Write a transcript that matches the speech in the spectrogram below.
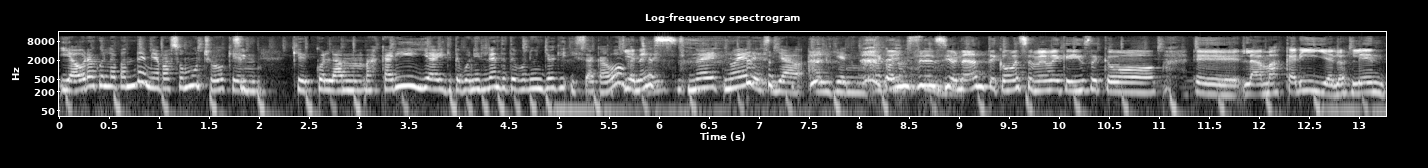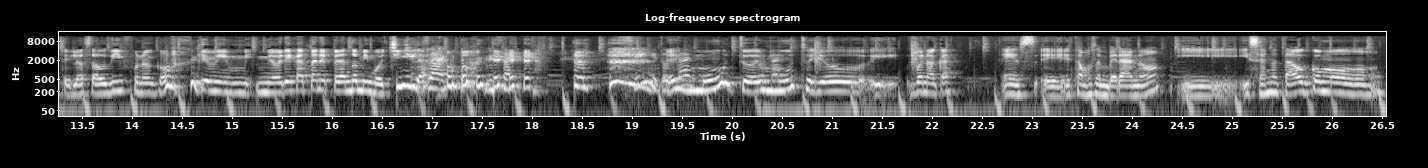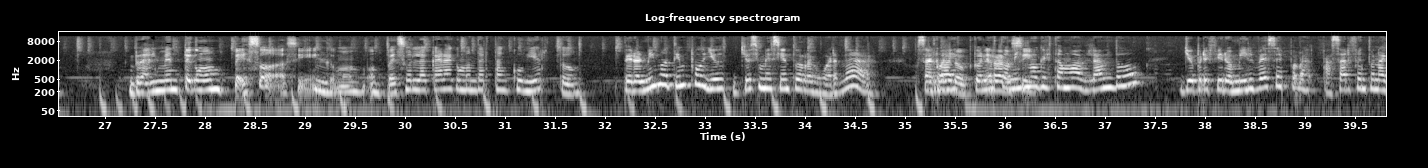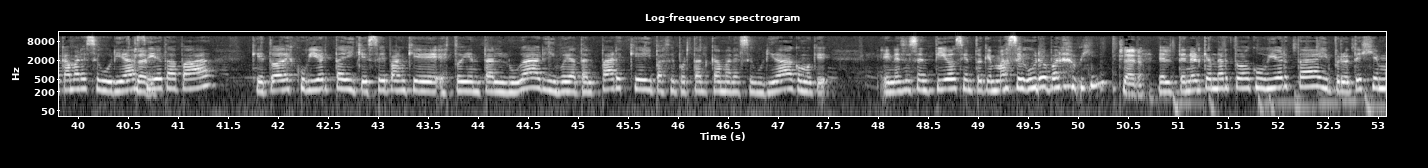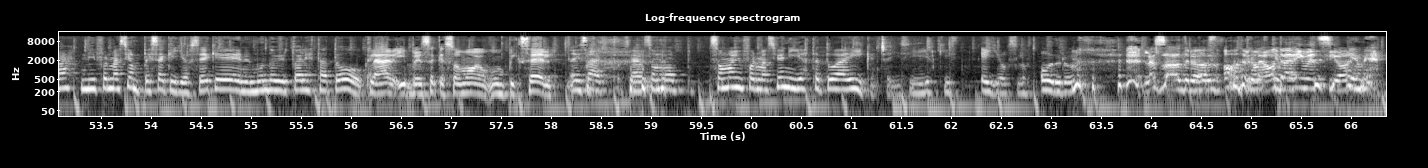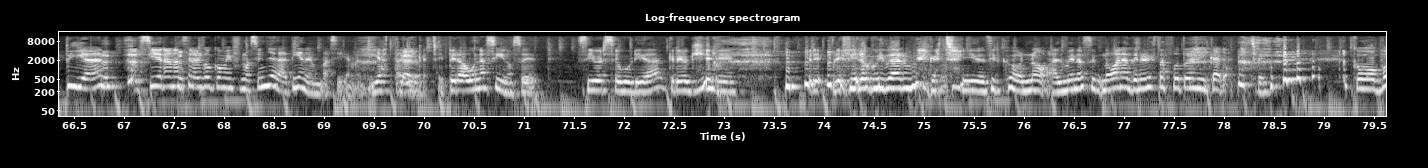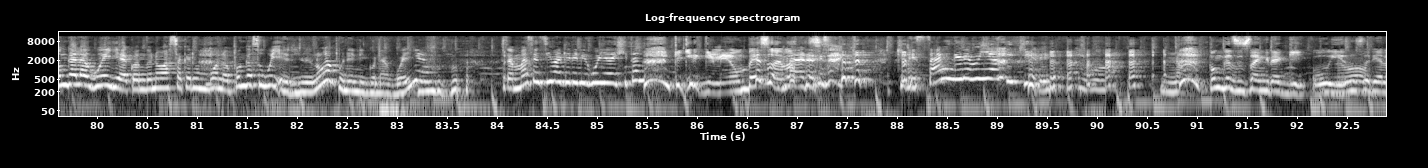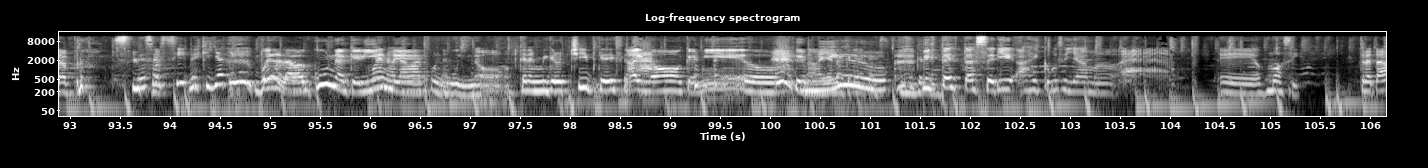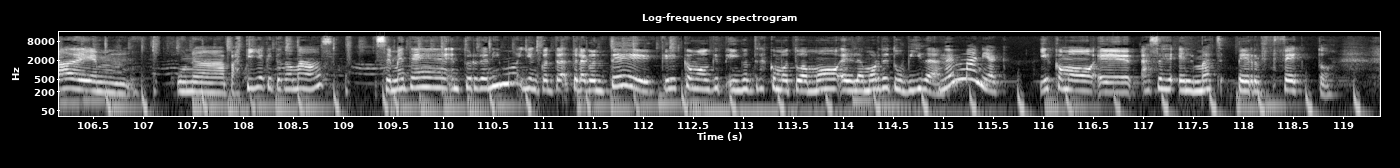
Y ahora con la pandemia pasó mucho que, Sí. que con la mascarilla y que te pones lente, te pones un jockey y se acabó. ¿Quién ¿cachai? es? No, e- no eres ya alguien Es impresionante como ese meme que dice como eh, la mascarilla, los lentes, los audífonos, como que mi, mi, mi oreja están esperando mi mochila. Exacto, como que- exacto. Sí, total. Es mucho, es mucho. Yo, y, bueno, acá es, eh, estamos en verano y, y se ha notado como realmente como un peso, así, Mm. como un- peso en la cara, como andar tan cubierto. Pero al mismo tiempo yo, yo sí me siento resguardada. O sea, con, raro, con es esto raro, mismo sí. que estamos hablando, yo prefiero mil veces pa- pasar frente a una cámara de seguridad así de tapada que toda descubierta y que sepan que estoy en tal lugar y voy a tal parque y pasé por tal cámara de seguridad. Como que en ese sentido siento que es más seguro para mí Claro. el tener que andar toda cubierta y protege más mi información, pese a que yo sé que en el mundo virtual está todo. ¿cachai? Claro, y pensé que somos un pixel. Exacto, o sea, somos, somos información y ya está todo ahí, ¿cachai? Si ellos, quis- ellos, los otros, Los otros, los otros la otra me- dimensión. que me espían, quisieran hacer algo con mi información, ya la tienen básicamente, ya está ahí, Claro. ¿cachai? Pero aún así, no sé, ciberseguridad, creo que pre- prefiero cuidarme, ¿cachai? Y decir como, no, al menos no van a tener esta foto de mi cara, ¿cachai? Como ponga la huella cuando uno va a sacar un bono, ponga su huella. Yo no voy a poner ninguna huella. O sea, más encima quiere mi huella digital. ¿Qué quiere que le dé un beso además? Claro. ¿Quiere sangre mía? ¿Qué quiere? No. no. Ponga su sangre aquí. Uy, No. eso sería la próxima. Ser sí, ves que ya tienen Bueno, la vacuna que viene. Bueno, la vacuna. Uy, no. Con el microchip que dice. Ay, "Ah". no, qué miedo, qué No, creo miedo. creo. ¿Viste esta serie? Ay, ¿cómo se llama? Eh, Osmosis. Trataba de mm, una pastilla que te tomabas, se mete en tu organismo y encontra- te la conté, que es como que encuentras como tu amor, el amor de tu vida. No es maniac. Y es como, eh, haces el match perfecto.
